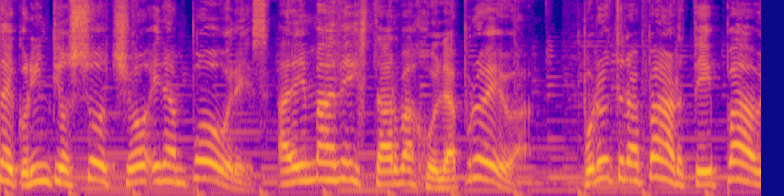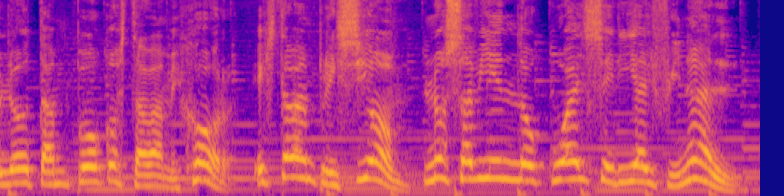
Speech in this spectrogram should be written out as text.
2 Corintios 8, eran pobres, además de estar bajo la prueba. Por otra parte, Pablo tampoco estaba mejor. Estaba en prisión, no sabiendo cuál sería el final.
